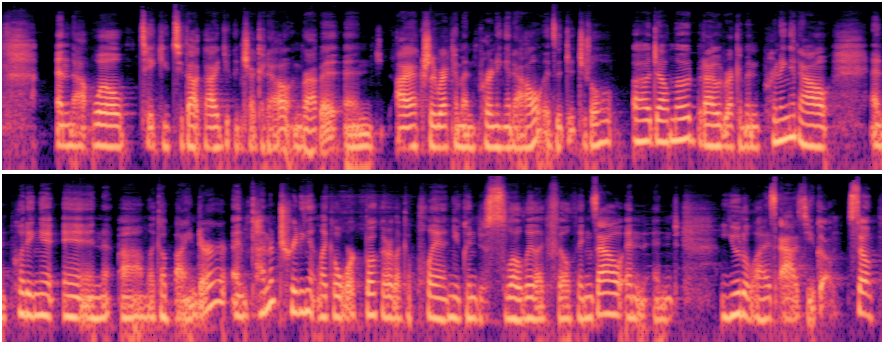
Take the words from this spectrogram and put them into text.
and that will take you to that guide. You can check it out and grab it. And I actually recommend printing it out. It's a digital uh, download, but I would recommend printing it out and putting it in um, like a binder and kind of treating it like a workbook or like a plan. You can just slowly like fill things out and and utilize as you go. So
